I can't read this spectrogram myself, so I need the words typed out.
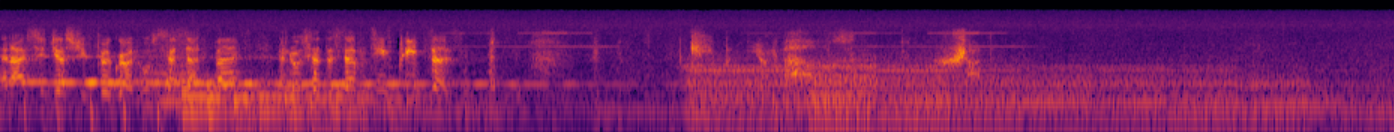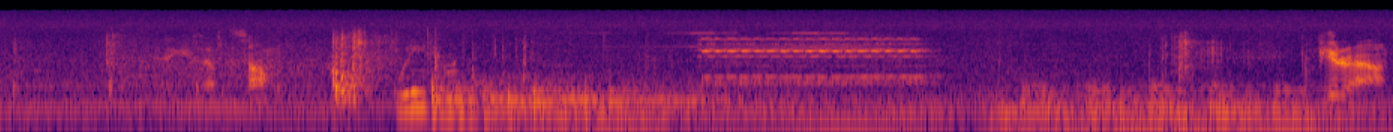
And I suggest you figure out who sent that fax and who sent the 17 pizzas. Keep your mouths shut. I think he's up to something. What are you doing? Computer Hound.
